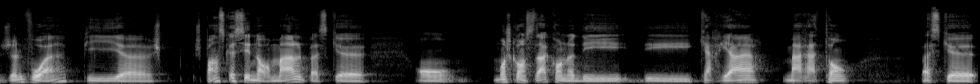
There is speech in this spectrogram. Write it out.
je le vois. Puis euh, je, je pense que c'est normal parce que on, moi, je considère qu'on a des, des carrières marathon parce que,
